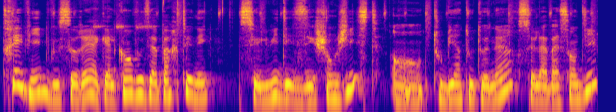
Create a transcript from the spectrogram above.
Très vite, vous saurez à quel camp vous appartenez. Celui des échangistes, en tout bien tout honneur, cela va sans dire,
